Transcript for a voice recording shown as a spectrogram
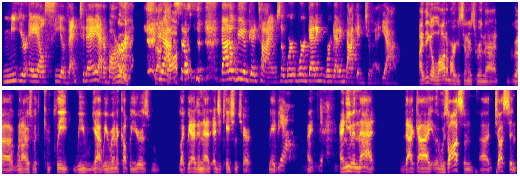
meet your ALC event today at a bar. Really? yeah. Awesome. So that'll be a good time. So we're, we're getting, we're getting back into it. Yeah. I think a lot of market centers were in that uh, when I was with Complete. We yeah we were in a couple years like we had an ed- education chair maybe yeah right yeah. and even that that guy was awesome, uh, Justin.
